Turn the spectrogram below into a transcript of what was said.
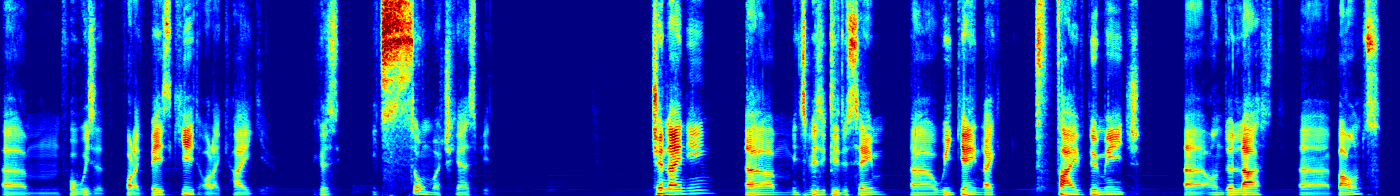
um, for Wizard, for like base kit or like high gear. Because it's so much cast speed. Chain Lightning, um, it's basically the same. Uh, we gain like 5 damage uh, on the last uh, bounce.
